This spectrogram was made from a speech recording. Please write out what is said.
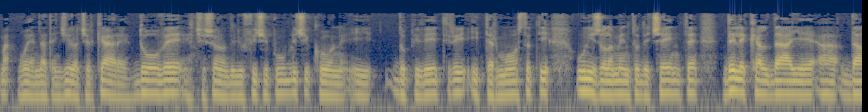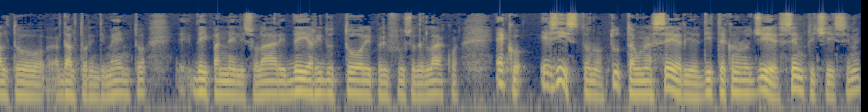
ma voi andate in giro a cercare dove ci sono degli uffici pubblici con i doppi vetri, i termostati, un isolamento decente, delle caldaie ad alto, ad alto rendimento, eh, dei pannelli solari, dei riduttori per il flusso dell'acqua. Ecco, esistono tutta una serie di tecnologie semplicissime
